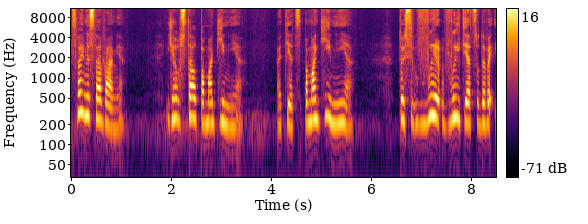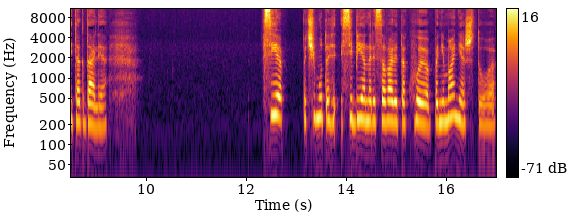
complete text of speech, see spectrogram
своими словами, «Я устал, помоги мне, Отец, помоги мне». То есть вы, выйти отсюда и так далее. Все почему-то себе нарисовали такое понимание, что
